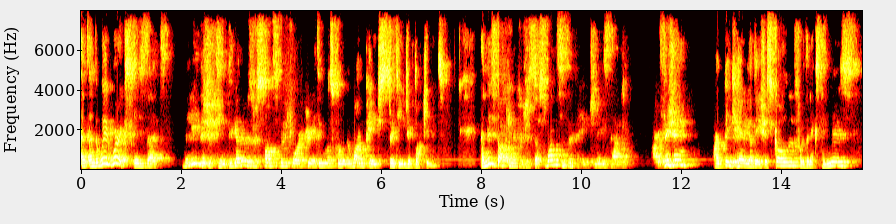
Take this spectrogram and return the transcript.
and, and the way it works is that the leadership team together is responsible for creating what's called a one page strategic document. And this document, which is just one simple page, lays down our vision, our big, hairy, audacious goal for the next 10 years,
